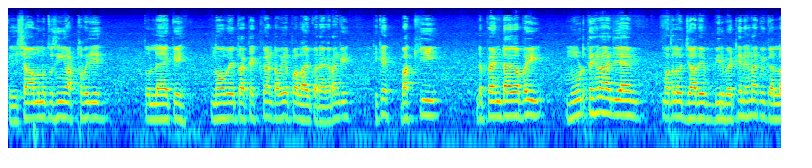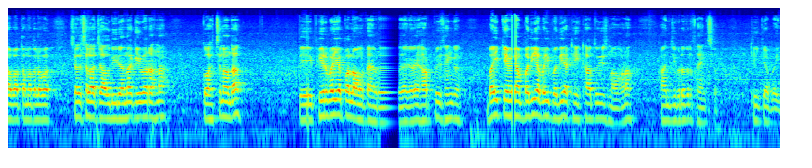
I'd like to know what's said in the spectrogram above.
ਤੇ ਸ਼ਾਮ ਨੂੰ ਤੁਸੀਂ 8 ਵਜੇ ਤੋਂ ਲੈ ਕੇ 9 ਵਜੇ ਤੱਕ 1 ਘੰਟਾ ਵੀ ਆਪਾਂ ਲਾਈਵ ਕਰਿਆ ਕਰਾਂਗੇ, ਠੀਕ ਹੈ? ਬਾਕੀ ਡਿਪੈਂਡ ਹੈਗਾ ਬਈ ਮੂਡ ਤੇ, ਹਨਾ? ਜੇ ਐ ਮਤਲਬ ਜਿਆਦੇ ਵੀਰ ਬੈਠੇ ਨੇ, ਹਨਾ? ਕੋਈ ਗੱਲਬਾਤ, ਮਤਲਬ ਸਿਲਸਿਲਾ ਚੱਲਦੀ ਰਹਿੰਦਾ ਕਈ ਵਾਰ, ਹਨਾ? ਕੁਐਸਚਨਾਂ ਦਾ। ਤੇ ਫਿਰ ਬਾਈ ਆਪਾਂ ਲੌਂਗ ਟਾਈਮ ਰਹਿ ਕਰੇ ਹਰਪ੍ਰੀਤ ਸਿੰਘ, ਬਾਈ ਕਿਵੇਂ ਆ? ਵਧੀਆ, ਬਾਈ ਵਧੀਆ, ਠੀਕ ਠਾਕ ਤੁਸੀਂ ਸੁਣਾਓ, ਹਨਾ? ਹਾਂਜੀ ਬ੍ਰਦਰ ਥੈਂਕਸ ਠੀਕ ਹੈ ਬਾਈ।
